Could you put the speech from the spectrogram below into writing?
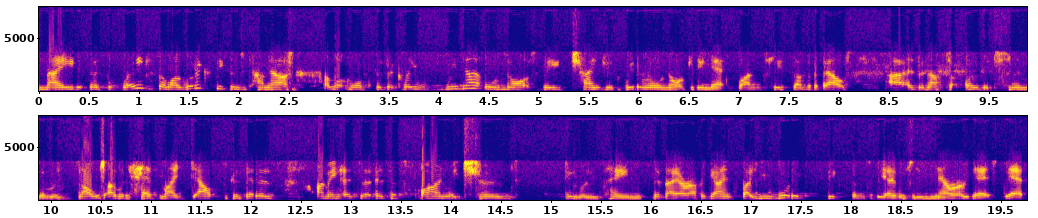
made this week. So I would expect them to come out a lot more physically. Whether or not these changes, whether or not getting that one test under the belt uh, is enough to overturn the result, I would have my doubts because that is, I mean, it's a, it's a finely tuned England team that they are up against, but you would expect them to be able to narrow that gap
